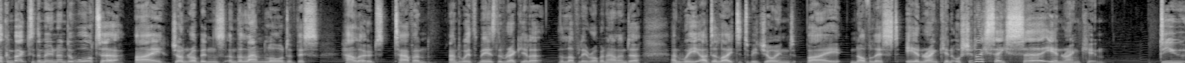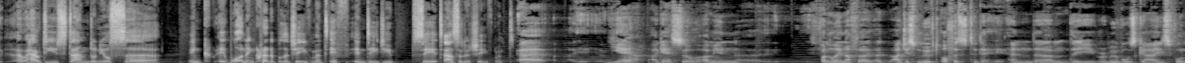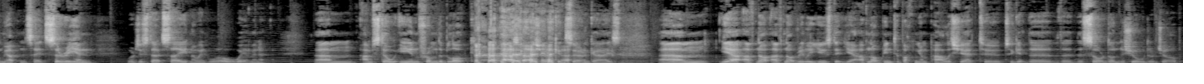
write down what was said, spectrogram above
Welcome back to the Moon Under Water. I, John Robbins, am the landlord of this hallowed tavern, and with me is the regular, the lovely Robin Allender, and we are delighted to be joined by novelist Ian Rankin, or should I say Sir Ian Rankin? Do you? How do you stand on your Sir? Inc- what an incredible achievement, if indeed you see it as an achievement. Uh, yeah, I guess so. I mean, uh, funnily enough, I, I, just moved office today, and um, the removals guys phoned me up and said, "Sir Ian, we're just outside." And I went, "Whoa, wait a minute." Um, I'm still Ian from the block, as far as you're concerned, guys. Um, yeah, I've not, I've not really used it yet. I've not been to Buckingham Palace yet to to get the the, the sword on the shoulder job.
